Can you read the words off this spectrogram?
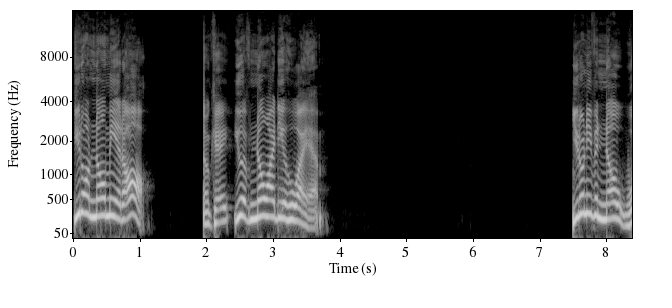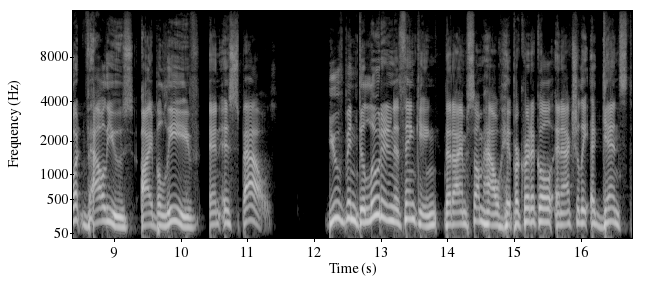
You don't know me at all. Okay? You have no idea who I am. You don't even know what values I believe and espouse. You've been deluded into thinking that I'm somehow hypocritical and actually against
